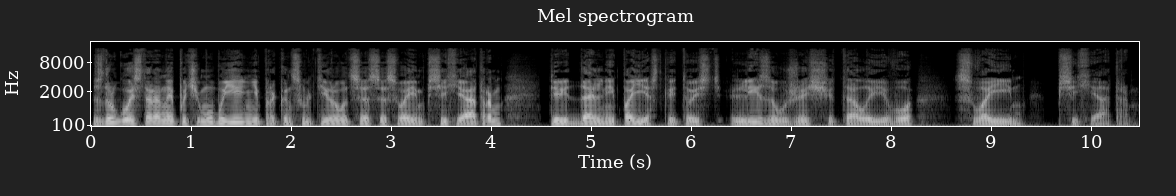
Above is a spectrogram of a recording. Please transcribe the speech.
С другой стороны, почему бы ей не проконсультироваться со своим психиатром перед дальней поездкой, то есть Лиза уже считала его своим психиатром.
